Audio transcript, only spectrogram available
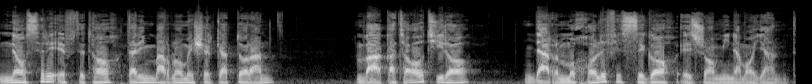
ناصر افتتاح در این برنامه شرکت دارند و قطعاتی را در مخالف سگاه اجرا می نمایند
